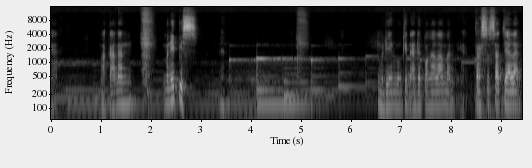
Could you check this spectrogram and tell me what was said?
ya. Makanan menipis kemudian mungkin ada pengalaman ya, tersesat jalan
